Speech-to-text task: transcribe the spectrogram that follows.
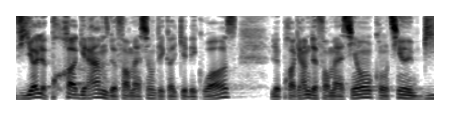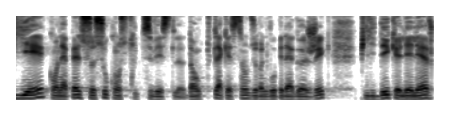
via le programme de formation de l'École québécoise, le programme de formation contient un billet qu'on appelle socio-constructiviste. Donc, toute la question du renouveau pédagogique, puis l'idée que l'élève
